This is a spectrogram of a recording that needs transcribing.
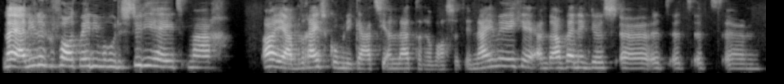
nou ja, in ieder geval, ik weet niet meer hoe de studie heet, maar ah ja, bedrijfscommunicatie en letteren was het in Nijmegen. En daar ben ik dus het, het, het um,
